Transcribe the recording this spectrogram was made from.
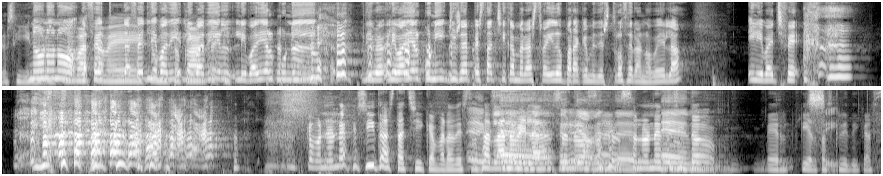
O sigui, No, no, no, vas de fet, de fet li, va dir, li, va dir, li va dir al Cuní, li, va, li va dir al Cuní, Josep, esta chica me la has traído para que me destroce la novela, i li vaig fer... Como no necesito a esta chica para destrozar la Eh, novela, solo, efectivamente. solo necesito Em, ver ciertas sí. críticas. en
